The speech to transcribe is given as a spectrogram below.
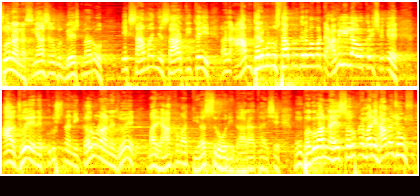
સોનાના સિંહાસન ઉપર બેસનારો એક સામાન્ય સારથી થઈ અને આમ ધર્મનું સ્થાપન કરવા માટે આવી લીલાઓ કરી શકે. આ જોઈએ અને કૃષ્ણની કરુણાને જોઈ મારી આંખમાંથી અશ્રુઓની ધારા થાય છે. હું ભગવાનના એ સ્વરૂપને મારી સામે જોઉં છું.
